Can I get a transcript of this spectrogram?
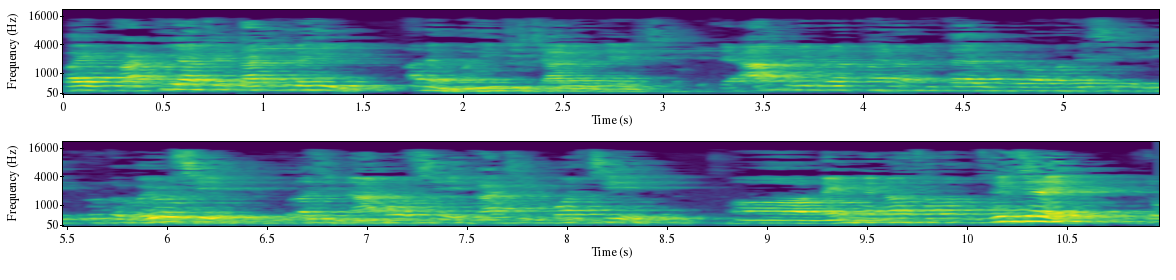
બાઈ ફાટી આંખે તાકી રહી અને મહિજી ચાલી જાય છે. એટલે આ પેરેગ્રાફમાં એના પિતા એવું કહેવા માંગે છે કે, દીકરો તો ગયો છે પણ હજી નાનો છે, કાચી પણ છે? નઈને ન થવાનું થઈ જાય તો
